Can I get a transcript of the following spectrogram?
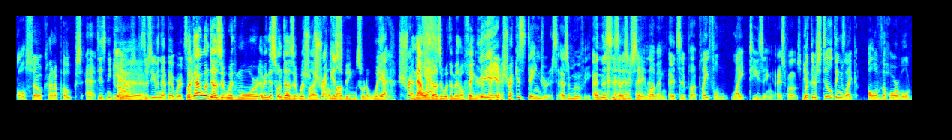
also kind of pokes at Disney tropes Yeah. because Yeah. there's even that bit where it's But like that one does it with more. I mean, this one does it with like Shrek a is- loving sort of wink. yeah Shrek and that is, one does it with a middle finger. yeah, yeah, yeah. Shrek is dangerous as a movie, and this is, as you say, loving. It's a pl- playful, light teasing, I suppose. Yeah. But there's still things like all of the horrible,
